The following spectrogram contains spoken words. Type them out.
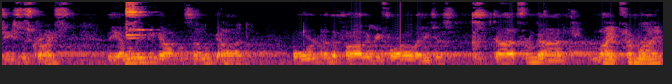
Jesus Christ, the only begotten Son of God, born of the Father before all ages, God from God, light from light,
